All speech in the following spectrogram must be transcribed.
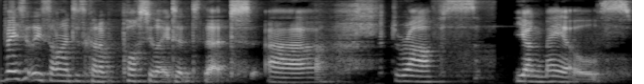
basically, scientists kind of postulated that uh, giraffes, young males,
